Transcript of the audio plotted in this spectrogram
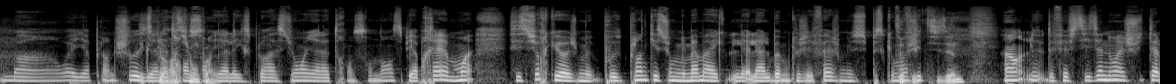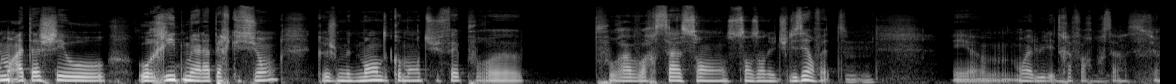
Ben ouais, il y a plein de choses. Il y a l'exploration, il y a la transcendance. Puis après, moi, c'est sûr que je me pose plein de questions, mais même avec l'album que j'ai fait, je me suis parce que The moi, je suis Season Hein, le, de Fifth Season, ouais, je suis tellement attachée au, au rythme et à la percussion que je me demande comment tu fais pour, euh, pour avoir ça sans, sans en utiliser, en fait. Et euh, ouais, lui, il est très fort pour ça, c'est sûr.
